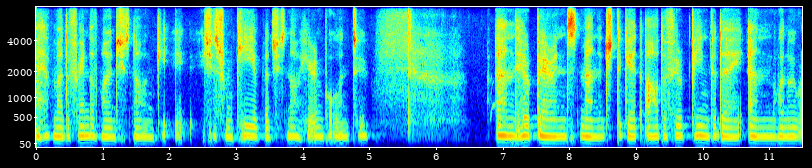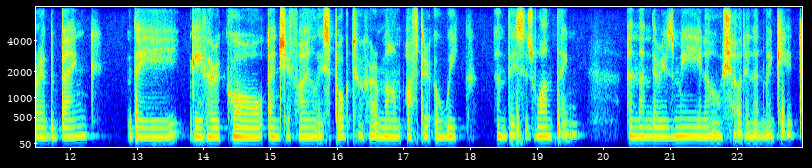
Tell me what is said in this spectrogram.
I have met a friend of mine. She's now in Kiev. She's from Kiev, but she's now here in Poland too. And her parents managed to get out of European today. And when we were at the bank, they gave her a call, and she finally spoke to her mom after a week and this is one thing and then there is me you know shouting at my kid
